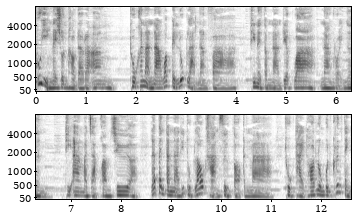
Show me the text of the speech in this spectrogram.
ผู้หญิงในชนเผ่าดาราอัง ถูกขนานนามว่าเป็นลูกหลานนางฟ้า ที่ในตำนานเรียกว่านางร้อยเงิน ที่อ้างมาจากความเชื่อ และเป็นตำนานที่ถูกเล่าขานสืบต่อกันมา ถูกถ่ายทอดลงบนเครื่องแต่ง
